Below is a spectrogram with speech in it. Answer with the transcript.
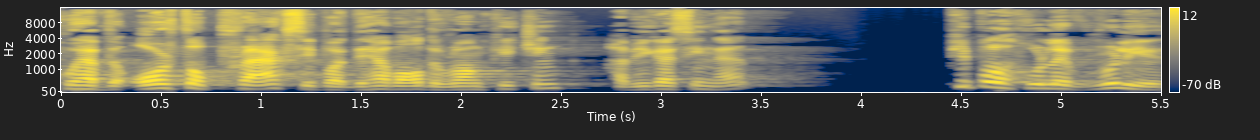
who have the orthopraxy, but they have all the wrong teaching? Have you guys seen that? People who live really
